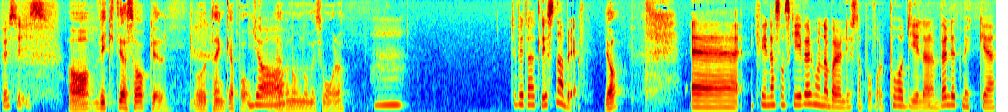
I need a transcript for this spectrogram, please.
precis. Ja, viktiga saker att tänka på, Ja. även om de är svåra. Du vill ta ett lyssnarbrev? Ja, Eh, kvinna som skriver, hon har börjat lyssna på vår podd, gillar den väldigt mycket,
